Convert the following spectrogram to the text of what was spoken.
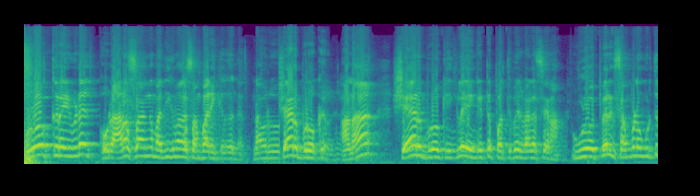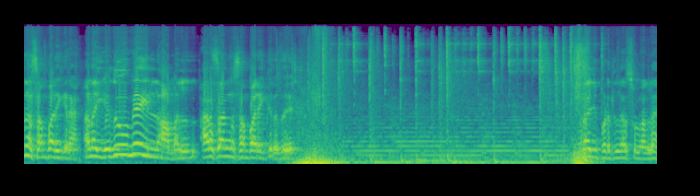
புரோக்கரை விட ஒரு அரசாங்கம் அதிகமாக சம்பாதிக்கிறதுங்க. நான் ஒரு ஷேர் புரோக்கர் ஆனா ஷேர் புரோக்கிங்ல எங்கிட்ட பத்து பேர் வேலை செய்யறான். இவ்வளவு பேருக்கு சம்பளம் கொடுத்து நான் சம்பாதிக்கிறேன். ஆனா எதுவுமே இல்லாமல் அரசாங்கம் சம்பாதிக்கிறது. சிவாஜி படத்துல சொல்லுவாங்கல்ல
